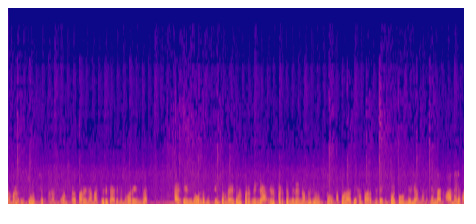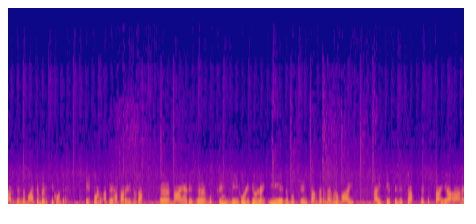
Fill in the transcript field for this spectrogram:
നമ്മൾ ചോദിച്ചപ്പോൾ അദ്ദേഹം പറയുന്ന മറ്റൊരു കാര്യം എന്ന് പറയുന്നത് എന്തുകൊണ്ട് മുസ്ലിം സമുദായത്തെ ഉൾപ്പെടുന്നില്ല ഉൾപ്പെടുത്തുന്നില്ല എന്ന് നമ്മൾ ചോദിച്ചു. അപ്പോൾ അദ്ദേഹം പറഞ്ഞത് ഇപ്പോൾ തോന്നുന്നില്ല എന്നാണ്. എന്നാൽ ആ നിലപാടിൽ നിന്ന് മാറ്റം വരുത്തിക്കൊണ്ട് ഇപ്പോൾ അദ്ദേഹം പറയുന്നത് നായാട് മുസ്ലിം ലീഗ് ഒഴികെയുള്ള ഏത് മുസ്ലിം സംഘടനകളുമായി ഐക്യത്തിന് ചർച്ചയ്ക്ക് തയ്യാറാണ്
